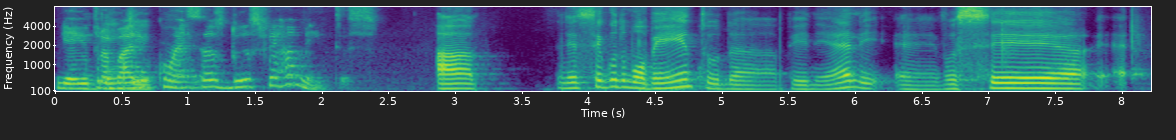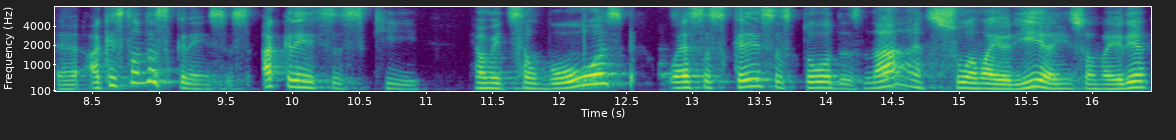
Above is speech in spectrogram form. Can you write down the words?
E aí eu Entendi. trabalho com essas duas ferramentas. Ah, Nesse segundo momento da PNL, é, você. É, é, a questão das crenças. Há crenças que realmente são boas, ou essas crenças todas, na sua maioria, em sua maioria,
